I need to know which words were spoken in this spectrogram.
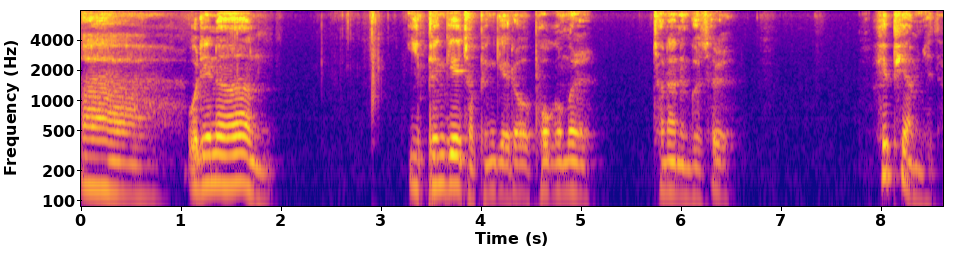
아, 우리는 이 핑계 저 핑계로 복음을 전하는 것을 회피합니다.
